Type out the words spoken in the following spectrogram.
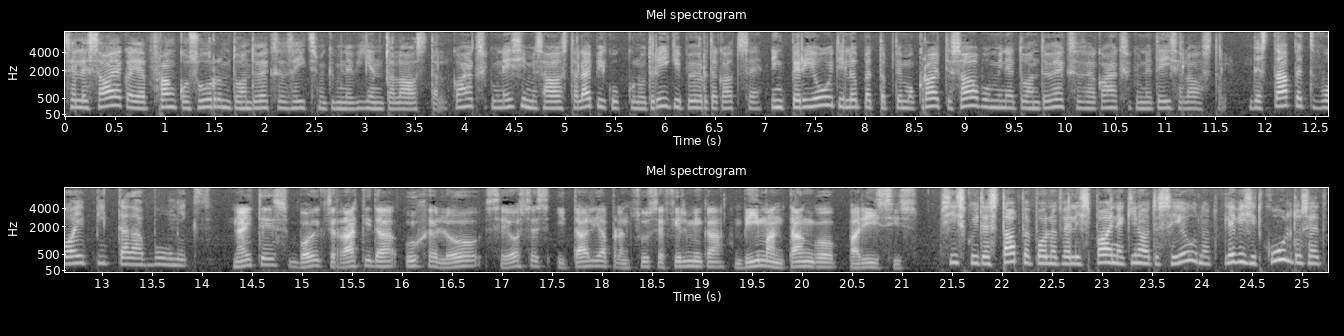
sellesse aega jääb Franco surm tuhande üheksasaja seitsmekümne viiendal aastal, kaheksakümne esimese aasta läbikukkunud riigipöördekatse ning perioodi lõpetab demokraatia saabumine tuhande üheksasaja kaheksakümne teisel aastal. Destapet võib pidada buumiks näiteks võiks rääkida ühe loo seoses Itaalia-Prantsuse filmiga Viimane tango Pariisis siis, kui Destape polnud veel Hispaania kinodesse jõudnud, levisid kuuldused,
